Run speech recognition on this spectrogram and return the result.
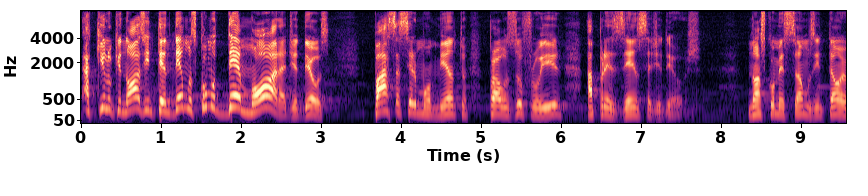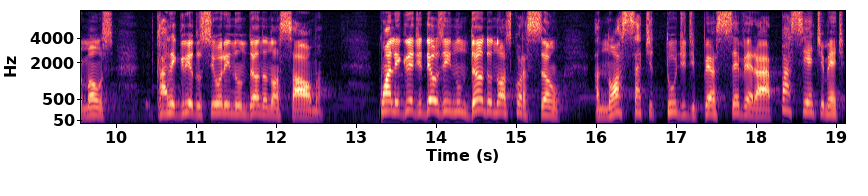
aquilo que nós entendemos como demora de Deus, passa a ser momento para usufruir a presença de Deus. Nós começamos então, irmãos, com a alegria do Senhor inundando a nossa alma, com a alegria de Deus inundando o nosso coração, a nossa atitude de perseverar pacientemente,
